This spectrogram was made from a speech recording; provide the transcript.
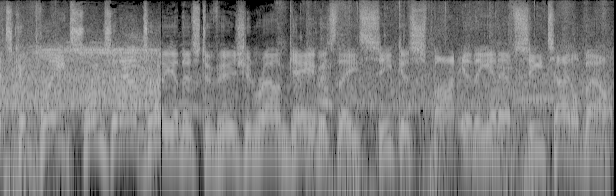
It's complete. Swings it out to in this division round game as they seek a spot in the NFC title bout.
